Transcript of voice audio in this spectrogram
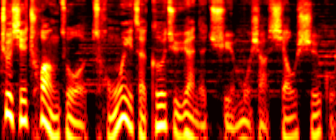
这些创作从未在歌剧院的曲目上消失过。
